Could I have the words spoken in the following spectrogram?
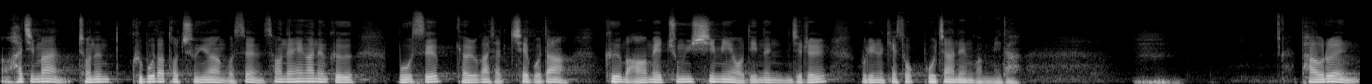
어, 하지만 저는 그보다 더 중요한 것은 선을 행하는 그 모습, 결과 자체보다 그 마음의 중심이 어디 있는지를 우리는 계속 보자는 겁니다. 바울은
